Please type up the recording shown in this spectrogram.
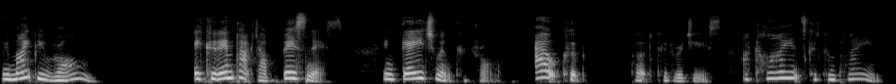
We might be wrong. It could impact our business. Engagement could drop. Output could reduce. Our clients could complain.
